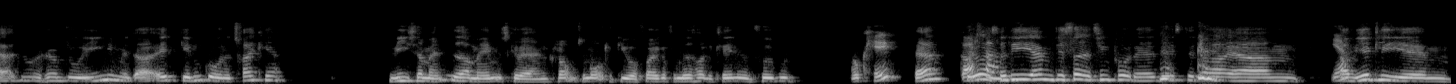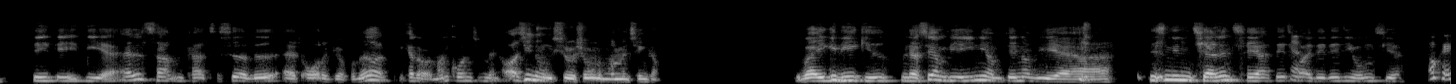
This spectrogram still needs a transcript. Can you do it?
er, nu hører om du er enig, men der er et gennemgående træk her. Det viser, at man eddermame skal være en klovn som ordregiver for ikke at få medhold i klædningen fodbold. Okay. Ja, Godt det var så. lige, jamen, det sad jeg og tænkte på, da jeg læste det. Der er, um, Ja. der er virkelig, um, de, de, de er alle sammen karakteriseret ved, at ordregiver for medhold, det kan der være mange grunde til, men også i nogle situationer, hvor man tænker, det var ikke lige givet. Men lad os se, om vi er enige om det, når vi er, det er sådan en challenge her. Det tror Ja. jeg, det er det, de unge siger. Okay,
